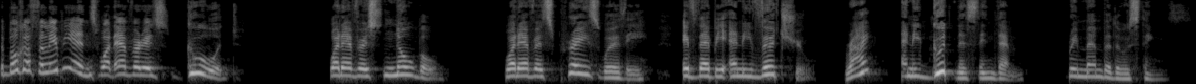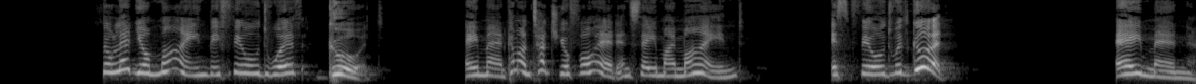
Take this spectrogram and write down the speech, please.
The book of Philippians, whatever is good, whatever is noble, whatever is praiseworthy, if there be any virtue, right? Any goodness in them, remember those things. So let your mind be filled with good. Amen. Come on, touch your forehead and say, My mind is filled with good. Amen.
